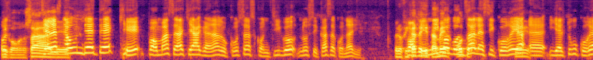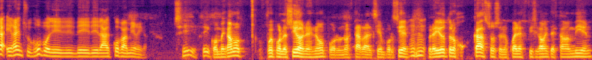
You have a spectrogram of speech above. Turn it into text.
Nico González. Tienes a un DT que, por más allá que ha ganado cosas contigo, no se casa con nadie. Pero fíjate Porque que también. Nico otro- González y Correa Sí. eh, y el Tuco Correa eran en su grupo de, de- de la Copa América. Sí, sí, convengamos, fue por lesiones, ¿no? Por no estar al 100%. Ujú. Pero hay otros casos en los cuales físicamente estaban bien,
